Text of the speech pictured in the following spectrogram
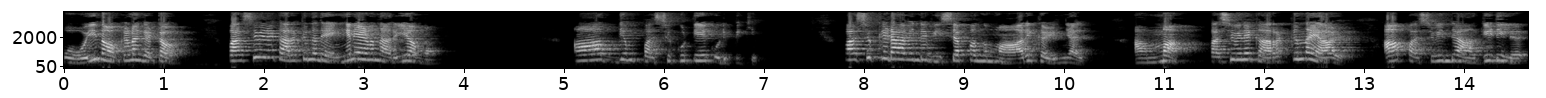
പോയി നോക്കണം കേട്ടോ. പശുവിനെ കറക്കുന്നത് എങ്ങനെയാണെന്ന് അറിയാമോ? ആദ്യം പശുക്കുട്ടിയെ കുടിപ്പിക്കും. പശുക്കിടാവിന്റെ വിശപ്പങ്ങ് മാറിക്കഴിഞ്ഞാൽ അമ്മ പശുവിനെ കറക്കുന്നയാൾ ആ പശുവിന്റെ അകിടിൽ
